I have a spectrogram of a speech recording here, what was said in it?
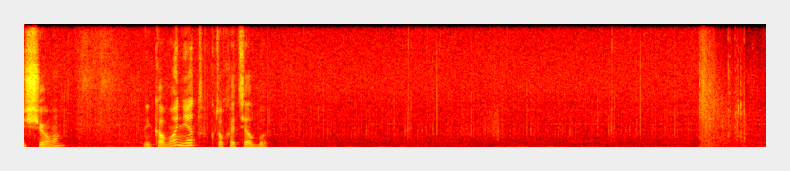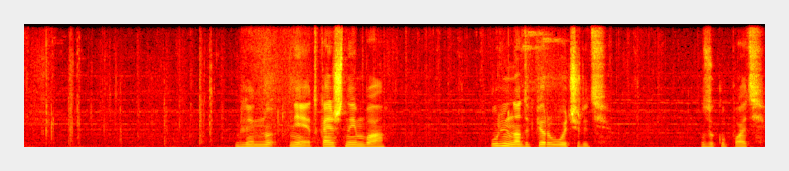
Еще? Никого нет, кто хотел бы? Блин, ну, не, это, конечно, имба. Пули надо в первую очередь закупать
